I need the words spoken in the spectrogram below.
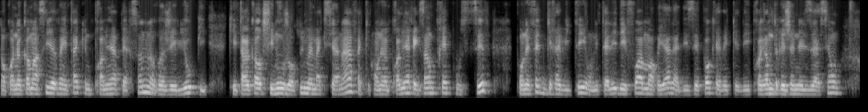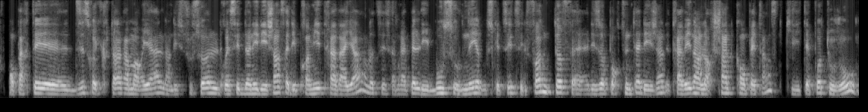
Donc, on a commencé il y a 20 ans qu'une première personne, le Roger Lio, puis qui est encore chez nous aujourd'hui, même actionnaire. Fait qu'on a un premier exemple très positif. On a fait de gravité. On est allé des fois à Montréal à des époques avec des programmes de régionalisation. On partait 10 euh, recruteurs à Montréal dans des sous-sols pour essayer de donner des chances à des premiers travailleurs. Là, ça me rappelle des beaux souvenirs parce que tu sais, c'est le fun, t'offres euh, des opportunités à des gens de travailler dans leur champ de compétences qui n'étaient pas toujours.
